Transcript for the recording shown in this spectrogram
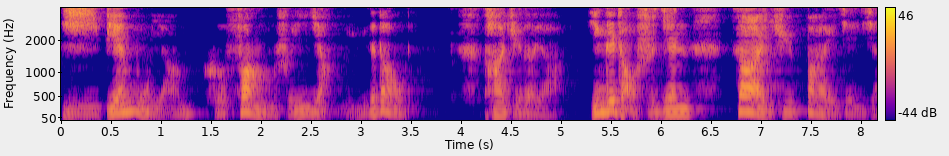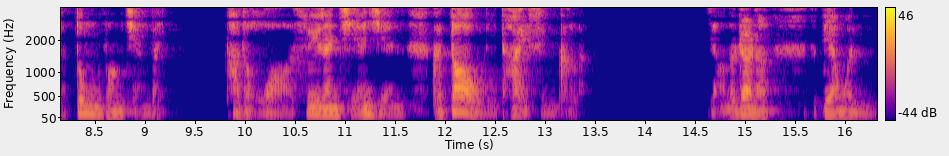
以鞭牧羊和放水养鱼的道理，他觉得呀。应该找时间再去拜见一下东方前辈。他的话虽然浅显，可道理太深刻了。讲到这儿呢，便问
